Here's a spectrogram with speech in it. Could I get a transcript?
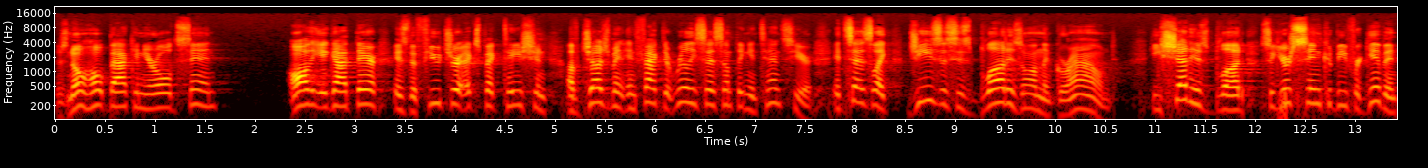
There's no hope back in your old sin. All that you got there is the future expectation of judgment. In fact, it really says something intense here. It says, like, Jesus' blood is on the ground. He shed his blood so your sin could be forgiven,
